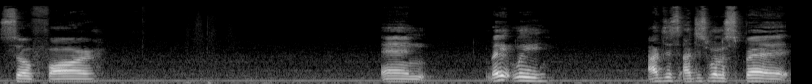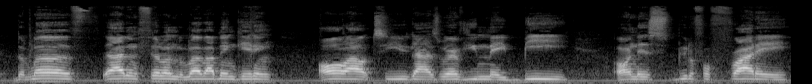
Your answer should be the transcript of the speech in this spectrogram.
so far. And lately, I just I just want to spread the love that I've been feeling, the love I've been getting all out to you guys wherever you may be on this beautiful Friday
